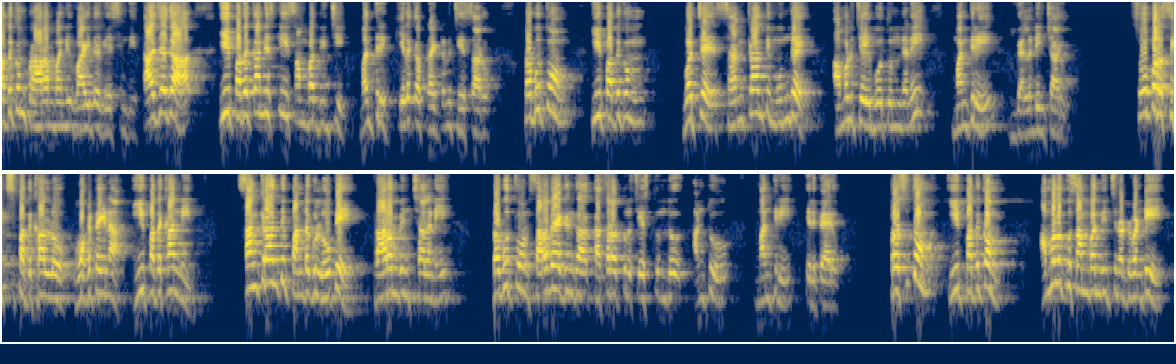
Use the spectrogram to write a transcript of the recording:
పథకం ప్రారంభాన్ని వాయిదా వేసింది. తాజాగా ఈ పథకానికి సంబంధించి మంత్రి కీలక ప్రకటన చేశారు. ప్రభుత్వం ఈ పథకం వచ్చే సంక్రాంతి ముందే అమలు చేయబోతుందని మంత్రి వెల్లడించారు. సూపర్ సిక్స్ పథకాల్లో ఒకటైన ఈ పథకాన్ని సంక్రాంతి పండుగలోపే ప్రారంభించాలని ప్రభుత్వం శరవేగంగా కసరత్తులు చేస్తుందో అంటూ మంత్రి తెలిపారు. ప్రస్తుతం ఈ పథకం అమలుకు సంబంధించినటువంటి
